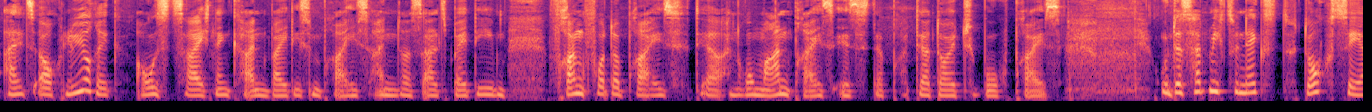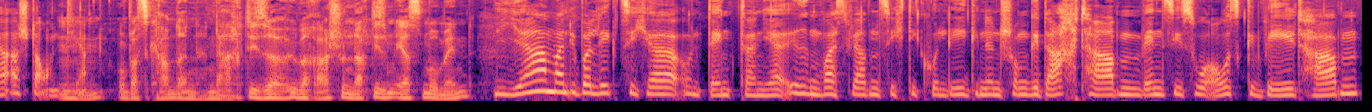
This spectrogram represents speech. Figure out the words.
als auch Lyrik auszeichnen kann bei diesem Preis, anders als bei dem Frankfurter Preis, der ein Romanpreis ist, der, der Deutsche Buchpreis. Und das hat mich zunächst doch sehr erstaunt, mhm. ja. Und was kam dann nach dieser Überraschung, nach diesem ersten Moment? Ja, man überlegt sich ja und denkt dann, ja, irgendwas werden sich die Kolleginnen schon gedacht haben, wenn sie so ausgewählt haben.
